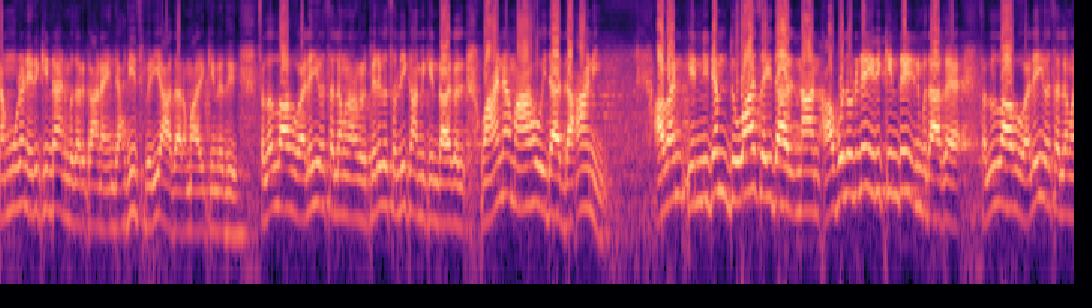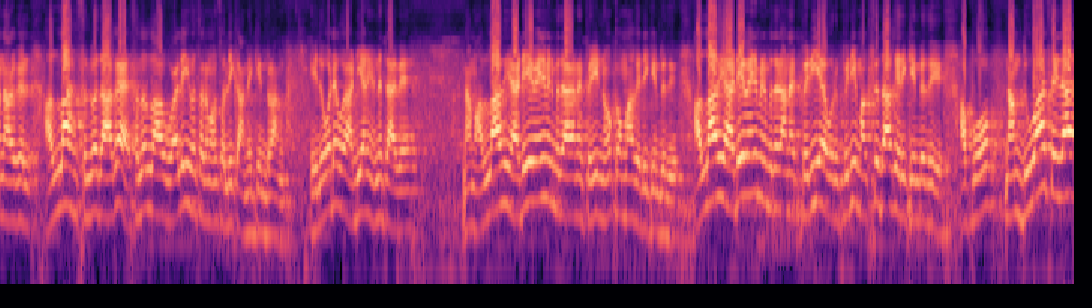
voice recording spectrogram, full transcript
நம்முடன் இருக்கின்றா என்பதற்கான இந்த ஹதீஸ் பெரிய ஆதாரமாக இருக்கின்றது. சொல்லல்லாஹு அலஹி வசல்லம் அவர்கள் பிறகு சொல்லி காமிக்கின்றார்கள் வானமாக இதா தானி அவன் என்னிடம் துவா செய்தால் நான் அவனுடனே இருக்கின்றேன் என்பதாக சல்லல்லாஹூ அலி வசல்லமன் அவர்கள் அல்லாஹ் சொல்வதாக சல்லல்லாஹூ அலி வசல்லமன் சொல்லி காமிக்கின்றாங்க இதோட ஒரு அடியான என்ன தேவை? நாம் அல்லாவை அடைய வேண்டும் என்பதற்கான பெரிய நோக்கமாக இருக்கின்றது. அல்லாவை அடைய வேண்டும் என்பதற்கான பெரிய ஒரு பெரிய மக்சதாக இருக்கின்றது. அப்போ நாம் துவா செய்தால்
